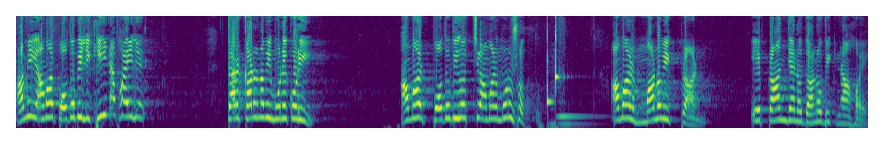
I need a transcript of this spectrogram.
আমি আমার পদবি লিখি না ফাইলে? তার কারণ আমি মনে করি, আমার পদবি হচ্ছে আমার মনুষ্যত্ব। আমার মানবিক প্রাণ। এ প্রাণ যেন দানবিক না হয়।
